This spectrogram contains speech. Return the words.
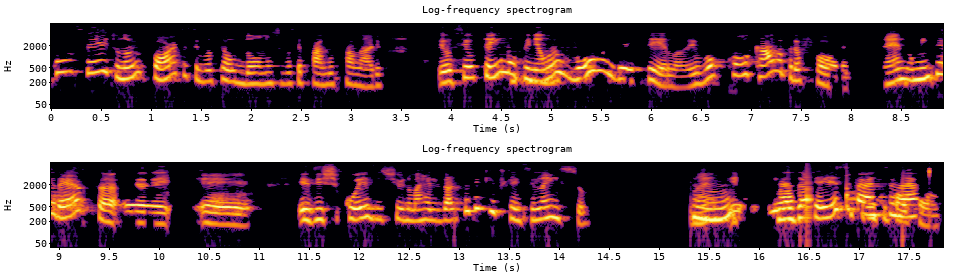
conceito, não importa se você é o dono, se você paga o salário. Eu, se eu tenho uma opinião, eu vou exercê-la, eu vou colocá-la para fora. Né? Não me interessa é, é, existe, coexistir numa realidade que eu tenho que ficar em silêncio. Né? Uhum. Mas é, é esse acontece, né? ponto.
